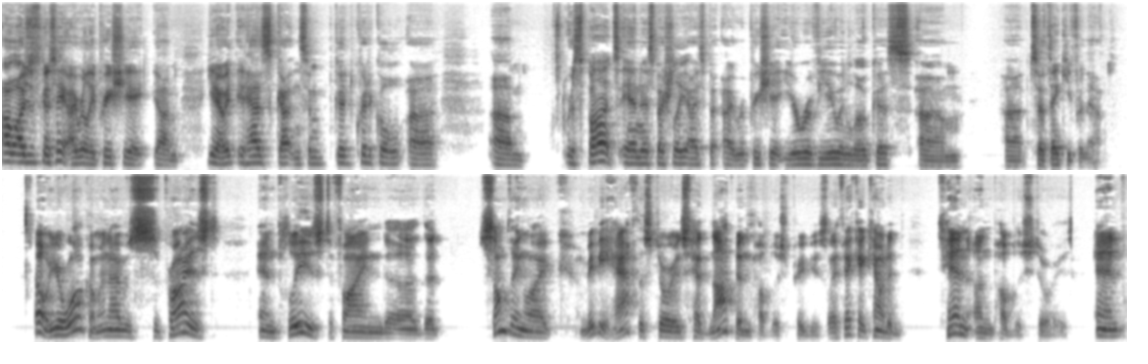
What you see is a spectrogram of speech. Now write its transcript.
Oh, I was just going to say, I really appreciate, um, you know, it, it, has gotten some good critical uh, um, response, and especially I, I appreciate your review in Locus. Um, uh, so thank you for that. Oh, you're welcome. And I was surprised and pleased to find uh, that something like maybe half the stories had not been published previously. I think I counted 10 unpublished stories. And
